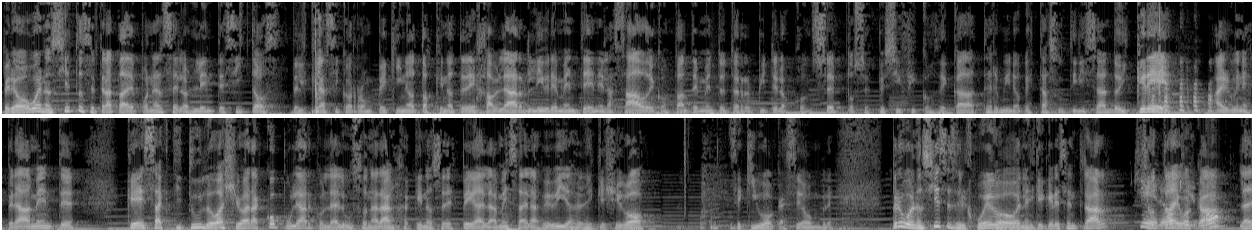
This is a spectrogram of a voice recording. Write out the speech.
Pero bueno, si esto se trata de ponerse los lentecitos del clásico rompequinotos que no te deja hablar libremente en el asado y constantemente te repite los conceptos específicos de cada término que estás utilizando y cree, algo inesperadamente, que esa actitud lo va a llevar a copular con la luz naranja que no se despega de la mesa de las bebidas desde que llegó, se equivoca ese hombre. Pero bueno, si ese es el juego en el que querés entrar, Quiero, yo traigo quiero. acá la,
